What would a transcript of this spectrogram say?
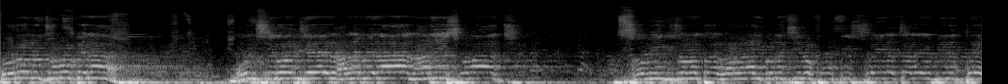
তরুণ যুবকেরা, মুন্সিগঞ্জের আলেমেরা, নারী সমাজ, শ্রমিক জনতা লড়াই করেছিল ফ্যাসিস্ট স্বৈরাচারের বিরুদ্ধে।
